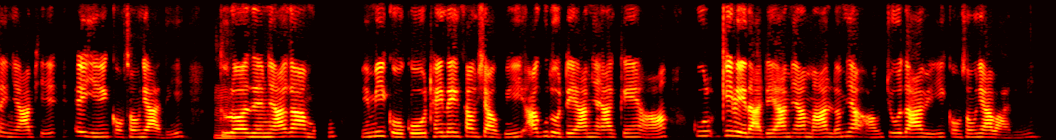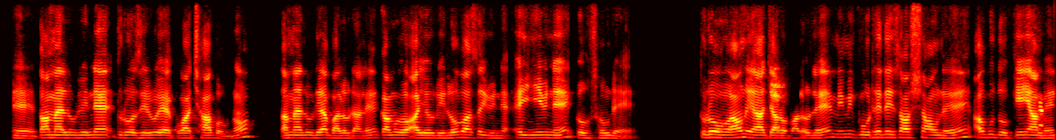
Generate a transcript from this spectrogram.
စိတ်များဖြင့်အိပ်ရင်ကုန်ဆုံးကြသည်อืมသူတော်စင်များကမူမိမိကိုယ်ကိုထိမ့်သိမ်းဆောက်ရှောက်ပြီးအကုသိုလ်တရားများကင်းအောင်ကုကိလေသာတရားများမှလွတ်မြောက်အောင်ကြိုးစားပြီးကုန်ဆုံးကြပါသည် အဲတာမန်လူတွေနဲ့သူတော်စင်တို့ရဲ့ကြွာချပုံနော်တာမန်လူတွေကဘာလုပ်တာလဲကာမဂုဏ်အာယုန်တွေလောဘစိတ်တွေနဲ့အိပ်ရင်းနဲ့ကုတ်ဆုံးတယ်သူတော်ကောင်းတွေကကြတော့ဘာလုပ်လဲမိမိကိုယ်ထိတ်ထိတ်ဆောက်ရှောက်တယ်အကုသိုလ်ကင်းရမယ်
